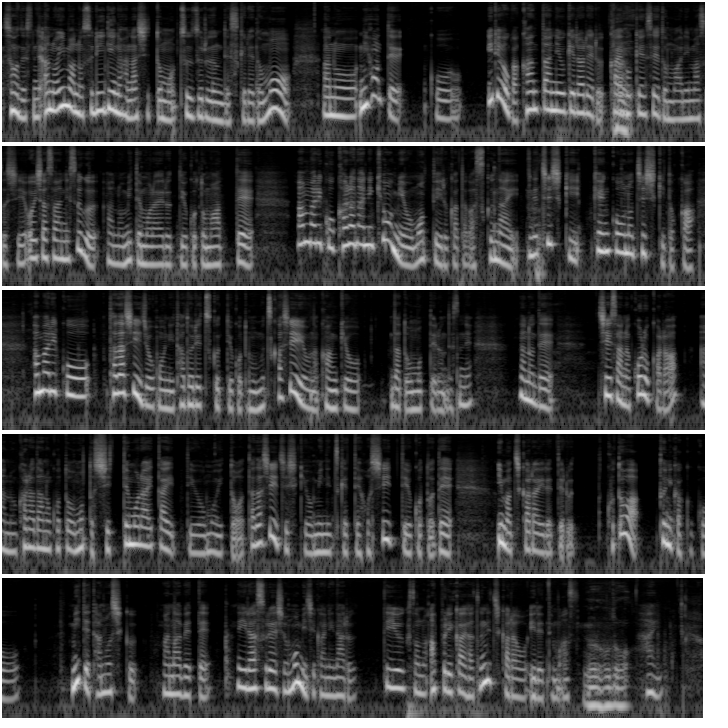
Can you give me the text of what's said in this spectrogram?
そうですね。あの今の 3D の話とも通ずるんですけれどもあの日本ってこう医療が簡単に受けられる介護保険制度もありますし、お医者さんにすぐあの見てもらえるっていうこともあってあんまりこう体に興味を持っている方が少ない。で知識健康の知識とかあまりこう正しい情報にたどり着くっていうことも難しいような環境だと思ってるんですね。なので小さな頃からあの体のことをもっと知ってもらいたいっていう思いと正しい知識を身につけてほしいっていうことで今力入れてることはとにかくこう見て楽しく学べてでイラストレーションも身近になるっていうそのアプリ開発に力を入れてます。なるほどはい、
